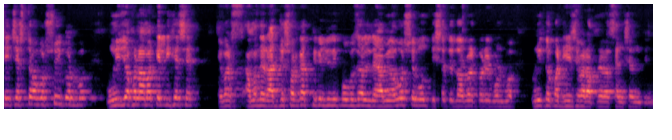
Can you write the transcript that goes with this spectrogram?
সেই চেষ্টা অবশ্যই করব। উনি যখন আমাকে লিখেছে এবার আমাদের রাজ্য সরকার থেকে যদি প্রপোজাল দেয় আমি অবশ্যই মন্ত্রীর সাথে দরবার করে বলব উনি তো পাঠিয়েছে এবার আপনারা স্যাংশন দিন।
